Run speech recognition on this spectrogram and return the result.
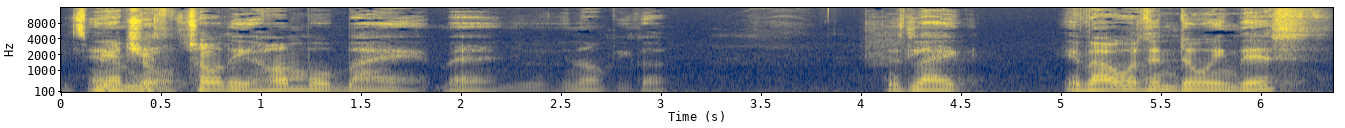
it's and I'm just totally humbled by it, man. You, know, because it's like, if I wasn't doing this,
